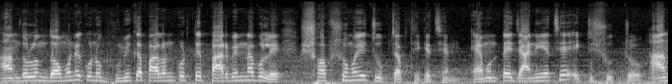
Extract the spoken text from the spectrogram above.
আন্দোলন দমনে কোনো ভূমিকা পালন করতে পারবেন না বলে সবসময়ই চুপচাপ থেকেছেন। এমনটাই জানিয়েছে একটি সূত্র। আন-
